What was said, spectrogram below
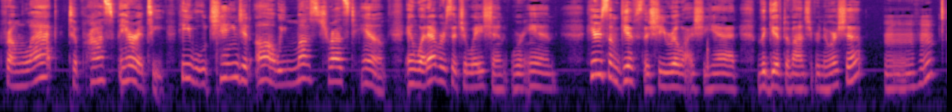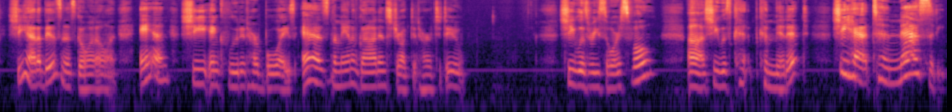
from lack to prosperity. He will change it all. We must trust Him in whatever situation we're in. Here's some gifts that she realized she had the gift of entrepreneurship. Mm-hmm. She had a business going on, and she included her boys as the man of God instructed her to do. She was resourceful. Uh, she was co- committed. She had tenacity.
